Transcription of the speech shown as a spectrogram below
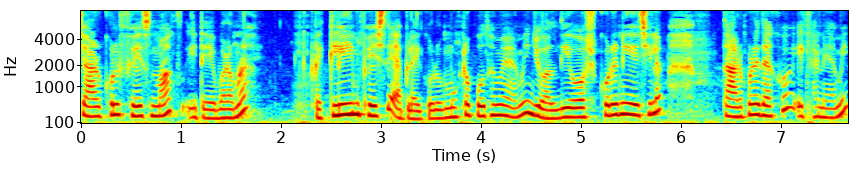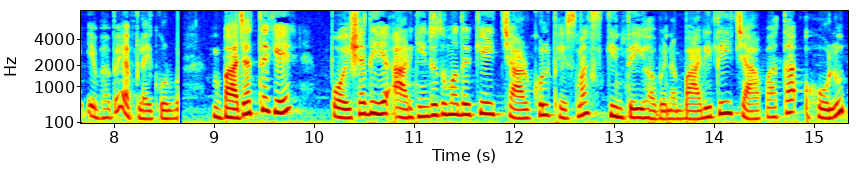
চারকোল ফেস মাস্ক এটা এবার আমরা একটা ক্লিন ফেসে অ্যাপ্লাই করব। মুখটা প্রথমে আমি জল দিয়ে ওয়াশ করে নিয়েছিলাম। তারপরে দেখো, এখানে আমি এভাবে অ্যাপ্লাই করব। বাজার থেকে পয়সা দিয়ে আর কিন্তু তোমাদেরকে এই চারকোল ফেস মাস্ক কিনতেই হবে না। বাড়িতেই চা পাতা, হলুদ,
